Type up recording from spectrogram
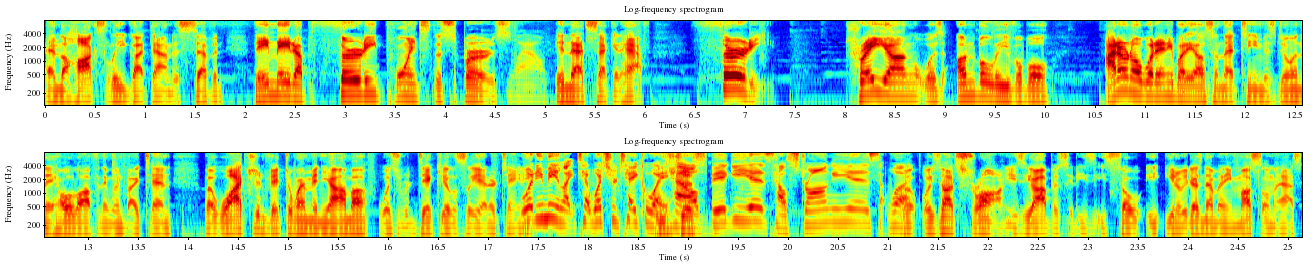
And the Hawks lead got down to seven. They made up 30 points, the Spurs, Wow. in that second half. 30. Trae Young was unbelievable. I don't know what anybody else on that team is doing. They hold off and they win by 10. But watching Victor Wembanyama was ridiculously entertaining. What do you mean? Like, ta what's your takeaway? He's how just- big he is? How strong he is? What? Well, well, he's not strong. He's the opposite. He's he's so he- you know he doesn't have any muscle mass.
